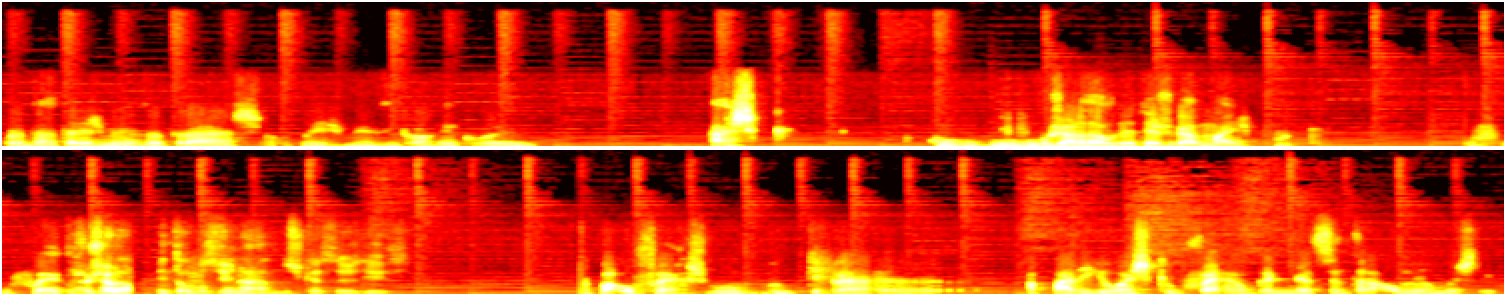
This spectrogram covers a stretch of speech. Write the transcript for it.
pronto, há três meses atrás, ou dois meses e qualquer coisa, acho que o, o, Jardel devia ter jogado mais, porque o, o ferro. O Jardel está lesionado, não esqueças disso. Epá, o Ferro chegou a um ponto que era. Epá, eu acho que o Ferro é um candidato central, meu, mas tipo,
